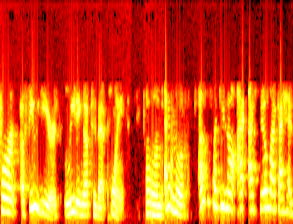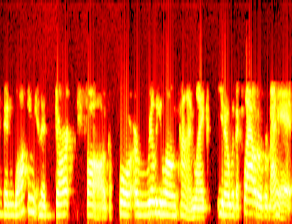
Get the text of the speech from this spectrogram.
for a few years leading up to that point. Um, I don't know if I was just like, you know, I, I feel like I had been walking in a dark fog for a really long time, like, you know, with a cloud over my head,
